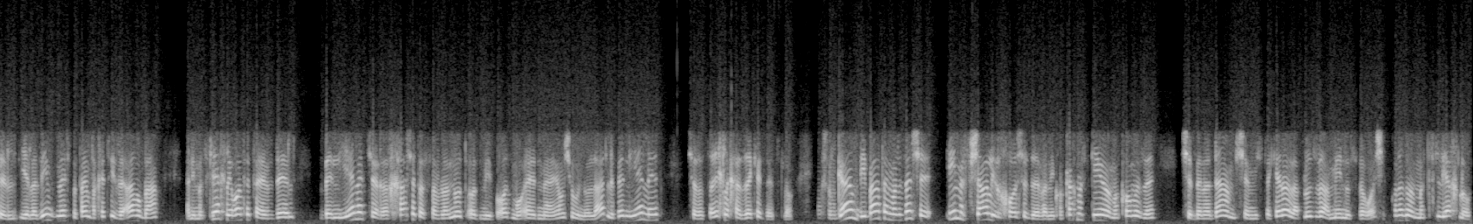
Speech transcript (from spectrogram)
של ילדים בני שנתיים וחצי וארבע, אני מצליח לראות את ההבדל בין ילד שרכש את הסבלנות עוד מבעוד מועד מהיום שהוא נולד, לבין ילד שאתה צריך לחזק את זה אצלו. עכשיו גם דיברתם על זה שאם אפשר לרכוש את זה, ואני כל כך מסכים עם המקום הזה, שבן אדם שמסתכל על הפלוס והמינוס ורואה שכל הזמן מצליח לו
